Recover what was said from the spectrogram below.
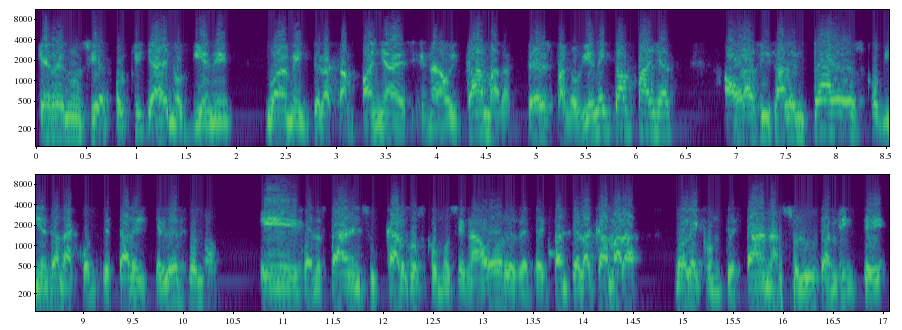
que renuncien porque ya nos viene nuevamente la campaña de Senado y Cámara. Entonces, cuando vienen campañas, ahora sí salen todos, comienzan a contestar el teléfono. Eh, cuando estaban en sus cargos como senador, representante de la Cámara, no le contestaban absolutamente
